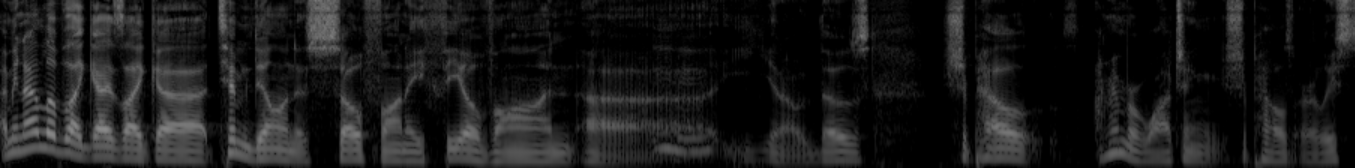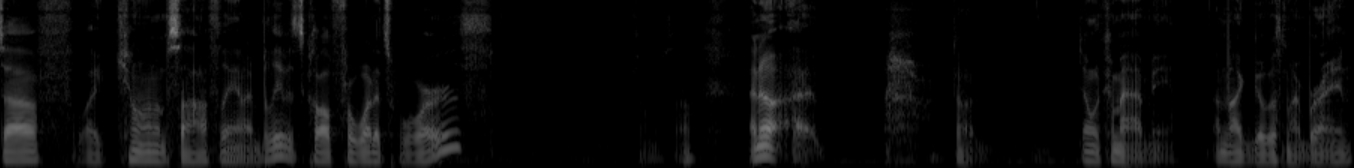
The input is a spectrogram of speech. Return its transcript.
I mean, I love like guys like uh Tim Dillon is so funny, Theo Von, uh you know, those Chappelle I remember watching Chappelle's early stuff, like Killing Him Softly, and I believe it's called For What It's Worth. Killing Him Soft- I know I, don't don't come at me. I'm not good with my brain.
